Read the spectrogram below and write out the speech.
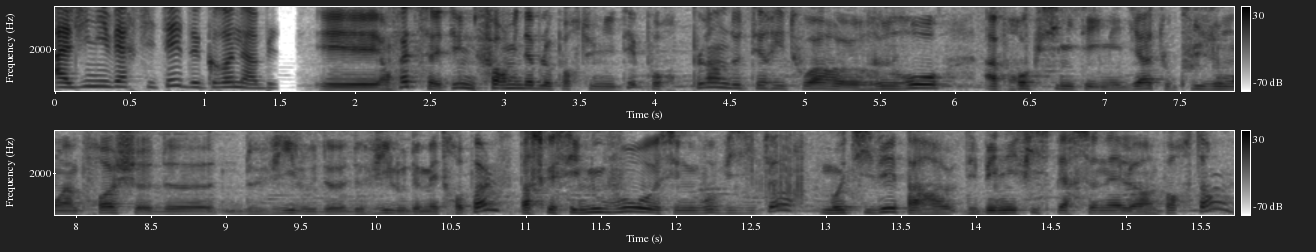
à l'Université de Grenoble. Et en fait, ça a été une formidable opportunité pour plein de territoires ruraux à proximité immédiate ou plus ou moins proche de, de ou de, villes ou de métropoles, parce que ces nouveaux, ces nouveaux visiteurs, motivés par des bénéfices personnels importants,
